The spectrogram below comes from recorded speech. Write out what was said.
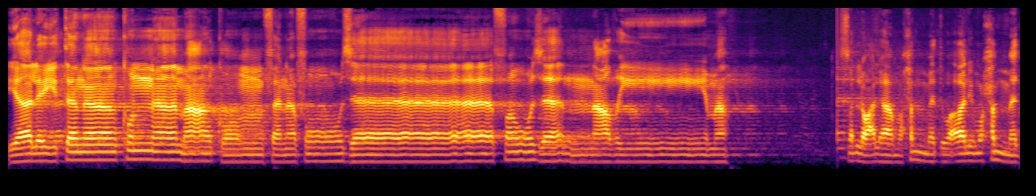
يا ليتنا كنا معكم فنفوز فوزا عظيما. صلوا على محمد وآل محمد.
